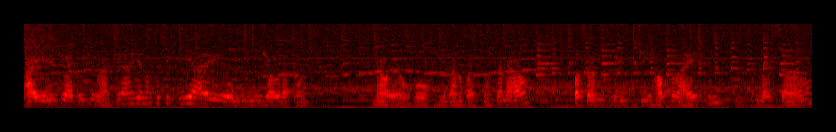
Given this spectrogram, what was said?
Aí a gente vai continuar. Se a gente não conseguir, aí eu me jogo da ponta. Não, eu vou virar no próximo canal postando vídeo de Half-Life, começando,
